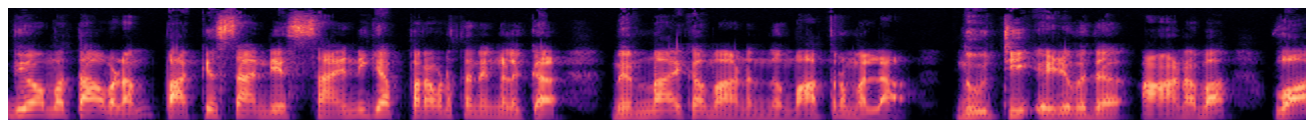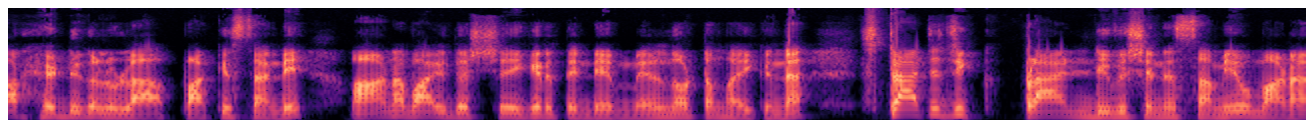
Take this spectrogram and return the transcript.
വ്യോമത്താവളം പാകിസ്ഥാന്റെ സൈനിക പ്രവർത്തനങ്ങൾക്ക് നിർണായകമാണെന്ന് മാത്രമല്ല നൂറ്റി എഴുപത് ആണവ വാർഹെഡുകളുള്ള പാകിസ്ഥാന്റെ ആണവായുധ ശേഖരത്തിന്റെ മേൽനോട്ടം വഹിക്കുന്ന സ്ട്രാറ്റജിക് പ്ലാൻ ഡിവിഷന് സമീപമാണ്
